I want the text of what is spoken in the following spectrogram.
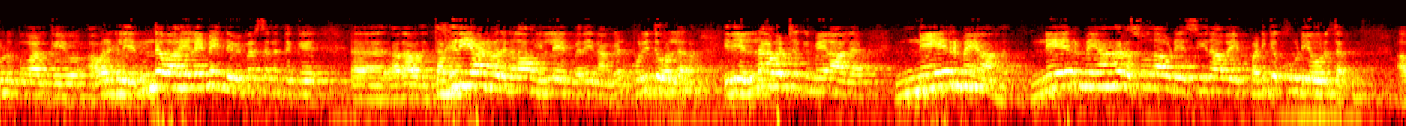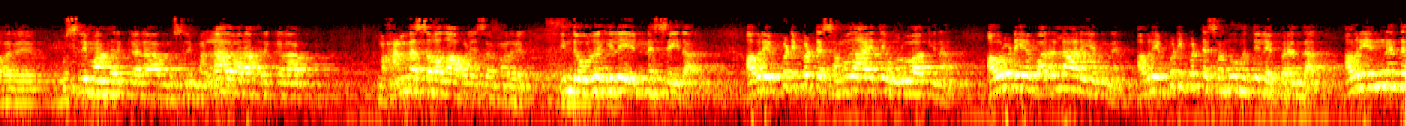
குடும்ப வாழ்க்கையோ அவர்கள் எந்த வகையிலுமே இந்த விமர்சனத்துக்கு அதாவது தகுதியானவர்களாக இல்லை என்பதை நாங்கள் புரிந்து கொள்ளலாம். இது எல்லாவற்றுக்கும் மேலாக நேர்மையாக நேர்மையாக ரசூல்லாவுடைய சீராவை படிக்கக்கூடிய ஒருத்தர். அவர் முஸ்லிமாக இருக்கலாம் முஸ்லிம் அல்லாதவராக இருக்கலாம். முகமது ஸல்லல்லாஹு அலைஹி அவர்கள் இந்த உலகிலே என்ன செய்தார்? அவர் எப்படிப்பட்ட சமுதாயத்தை உருவாக்கினார்? அவருடைய வரலாறு என்ன? அவர் எப்படிப்பட்ட சமூகத்திலே பிறந்தார்? அவர் என்ன இந்த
